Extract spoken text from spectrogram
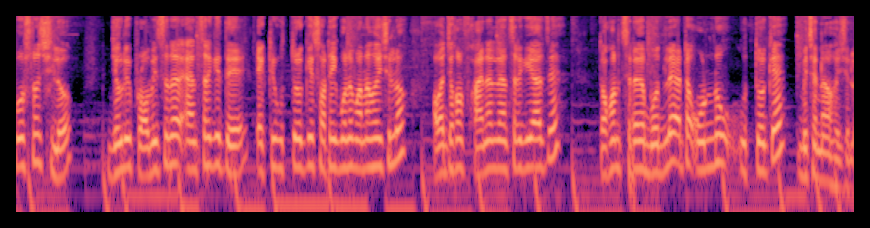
প্রশ্ন ছিল, যেগুলি প্রভিশনাল অ্যান্সার কিতে একটি উত্তরকে সঠিক বলে মানা হয়েছিল, আবার যখন ফাইনাল অ্যান্সার কি আছে তখন সেটাকে বদলে একটা অন্য উত্তরকে বেছে নেওয়া হয়েছিল।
